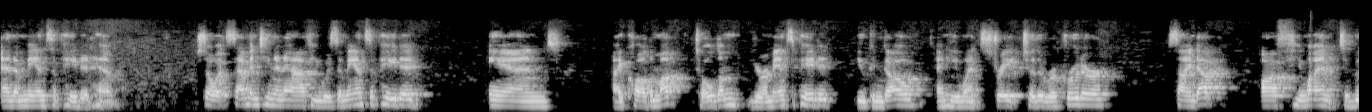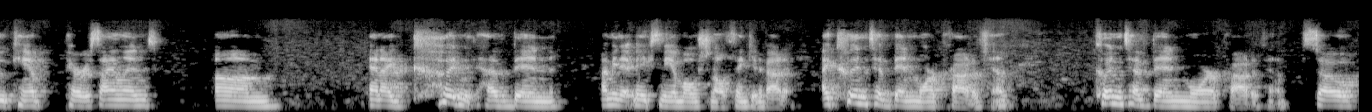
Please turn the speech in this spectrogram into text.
and emancipated him. So at 17 and a half, he was emancipated. And I called him up, told him, You're emancipated, you can go. And he went straight to the recruiter, signed up, off he went to boot camp, Parris Island. Um, and I couldn't have been I mean, it makes me emotional thinking about it. I couldn't have been more proud of him. Couldn't have been more proud of him. So,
